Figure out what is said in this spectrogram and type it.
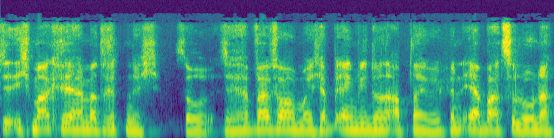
ich mag Real Madrid nicht. So, ich weiß auch immer, ich habe irgendwie nur eine Abneigung. Ich bin eher Barcelona.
